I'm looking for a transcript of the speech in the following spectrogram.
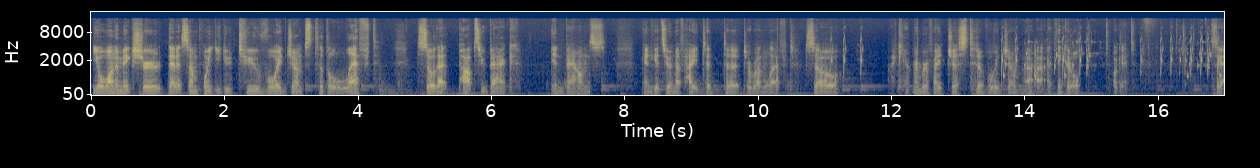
you'll want to make sure that at some point you do two void jumps to the left so that pops you back in bounds and gets you enough height to, to, to run left. So I can't remember if I just did a void jump. I, I think it'll okay. So yeah.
